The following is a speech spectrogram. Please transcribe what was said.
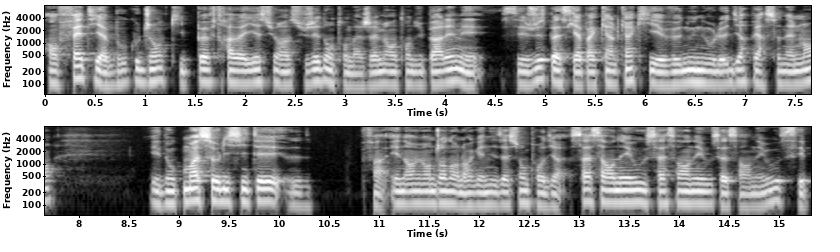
en fait, il y a beaucoup de gens qui peuvent travailler sur un sujet dont on n'a jamais entendu parler, mais c'est juste parce qu'il n'y a pas quelqu'un qui est venu nous le dire personnellement. Et donc moi, solliciter enfin énormément de gens dans l'organisation pour dire ça, ça en est où, ça, ça en est où, ça, ça en est où. C'est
